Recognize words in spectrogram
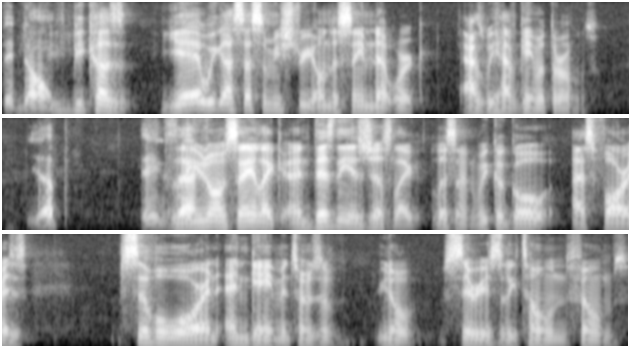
they don't. because yeah, we got Sesame Street on the same network as we have Game of Thrones. Yep. Exactly. Like you know what I'm saying? Like and Disney is just like, listen, we could go as far as Civil War and Endgame in terms of, you know, seriously toned films.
